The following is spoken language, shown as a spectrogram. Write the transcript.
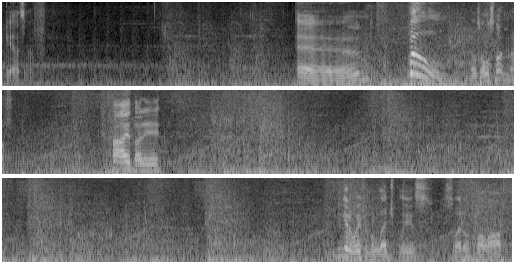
Okay, that's enough. And... Boom! That was almost not enough. Hi, buddy. You can get away from the ledge, please, so I don't fall off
